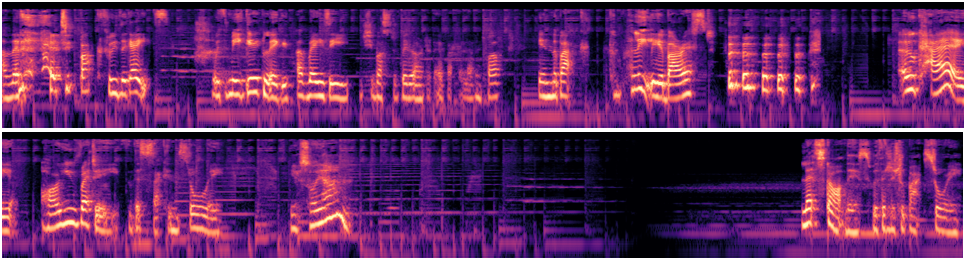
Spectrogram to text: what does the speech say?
and then headed back through the gates with me giggling. Maisie, she must have been, I don't know, about 11, 12, in the back, completely embarrassed. okay, are you ready for the second story? Yes, I am. Let's start this with a little backstory.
